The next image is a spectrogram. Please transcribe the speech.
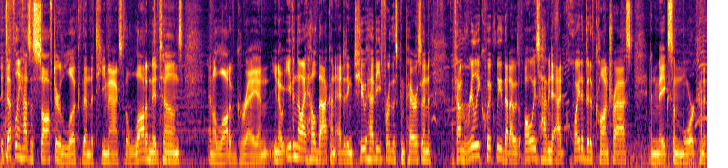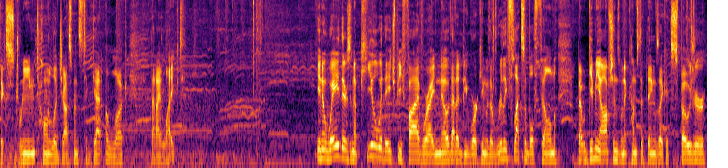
It definitely has a softer look than the T-Max with a lot of midtones and a lot of gray. And you know, even though I held back on editing too heavy for this comparison, I found really quickly that I was always having to add quite a bit of contrast and make some more kind of extreme tonal adjustments to get a look that I liked. In a way, there's an appeal with HP5 where I know that I'd be working with a really flexible film that would give me options when it comes to things like exposure,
